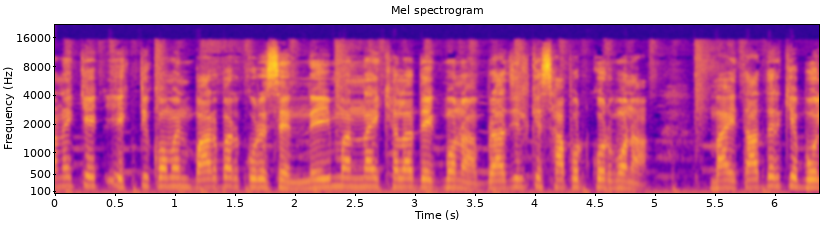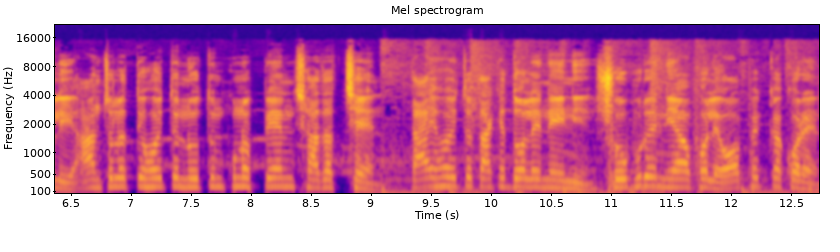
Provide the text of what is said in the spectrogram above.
অনেকে একটি কমেন্ট বারবার করেছেন, নেইমার নাই খেলা দেখব না, ব্রাজিলকে সাপোর্ট করব না। ভাই, তাদেরকে বলি, আঞ্চলতে হয়তো নতুন কোনো প্ল্যান সাজাচ্ছেন, তাই হয়তো তাকে দলে নেয়নি, সবুরে নেওয়া ফলে অপেক্ষা করেন।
